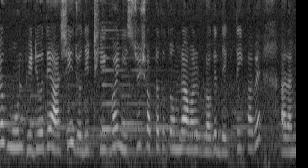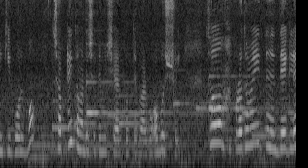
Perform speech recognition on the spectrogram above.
হোক, মূল ভিডিওতে আসি। যদি ঠিক হয়, নিশ্চয়ই সবটা তো তোমরা আমার ব্লগে দেখতেই পাবে। আর আমি কি বলব? সবটাই তোমাদের সাথে আমি শেয়ার করতে পারব, অবশ্যই। তো, প্রথমেই দেখলে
